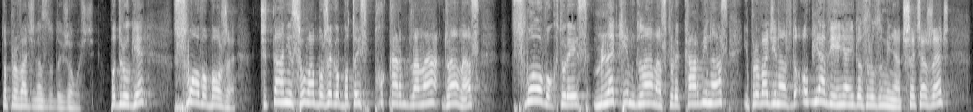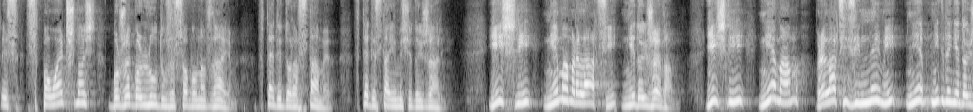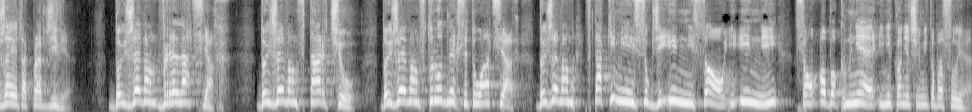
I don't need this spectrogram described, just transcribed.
To prowadzi nas do dojrzałości. Po drugie, Słowo Boże. Czytanie Słowa Bożego, bo to jest pokarm dla, na, dla nas, Słowo, które jest mlekiem dla nas, które karmi nas i prowadzi nas do objawienia i do zrozumienia. Trzecia rzecz to jest społeczność Bożego ludu ze sobą nawzajem. Wtedy dorastamy, wtedy stajemy się dojrzali. Jeśli nie mam relacji, nie dojrzewam. Jeśli nie mam relacji z innymi, nie, nigdy nie dojrzeję tak prawdziwie. Dojrzewam w relacjach, dojrzewam w tarciu, dojrzewam w trudnych sytuacjach, dojrzewam w takim miejscu, gdzie inni są i inni są obok mnie i niekoniecznie mi to pasuje.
